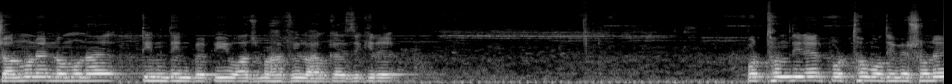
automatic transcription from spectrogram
চরমনের নমুনায় তিন দিন ব্যাপী ওয়াজ মাহফিল ও হালকা জিকিরে প্রথম দিনের প্রথম অধিবেশনে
